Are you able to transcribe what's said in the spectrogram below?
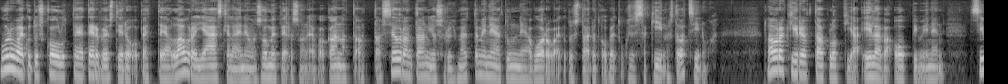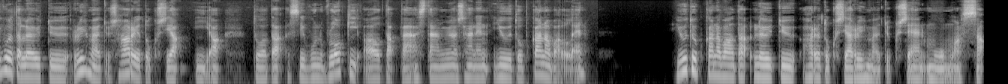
Vuorovaikutuskouluttaja ja terveystiedon opettaja Laura Jääskeläinen on somepersona, joka kannattaa ottaa seurantaan, jos ryhmäyttäminen ja tunne- ja vuorovaikutustaidot opetuksessa kiinnostavat sinua. Laura kirjoittaa blogia Elävä oppiminen. Sivuilta löytyy ryhmäytysharjoituksia ja tuolta sivun vlogialta päästään myös hänen YouTube-kanavalleen. YouTube-kanavalta löytyy harjoituksia ryhmäytykseen muun muassa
